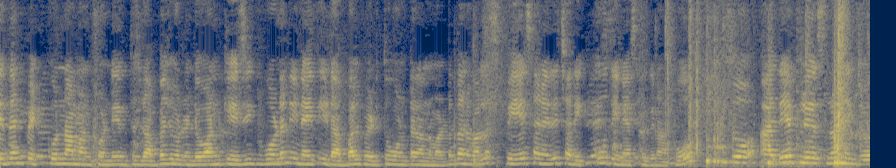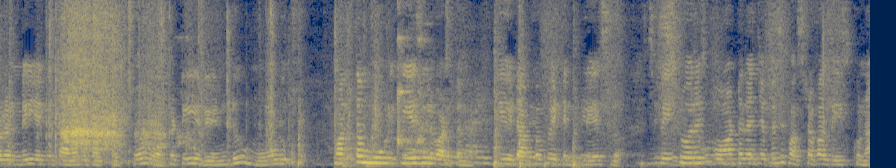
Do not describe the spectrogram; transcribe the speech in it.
ఏదైనా పెట్టుకున్నాం అనుకోండి ఇంత డబ్బా చూడండి వన్ కేజీకి కూడా నేనైతే ఈ డబ్బాలు పెడుతూ ఉంటాను అనమాట దానివల్ల స్పేస్ అనేది చాలా ఎక్కువ తినేస్తుంది నాకు. సో అదే ప్లేస్లో నేను చూడండి ఎన్ని కవర్లు పట్టచ్చు. ఒకటి రెండు మూడు. మొత్తం మూడు కేజీలు పడుతున్నాయి. ఈ డబ్బా పెట్టిన ప్లేస్లో. స్పేస్ స్టోరేజ్ బాగుంటది అని చెప్పేసి ఫస్ట్ ఆఫ్ ఆల్ తీసుకున్నా.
